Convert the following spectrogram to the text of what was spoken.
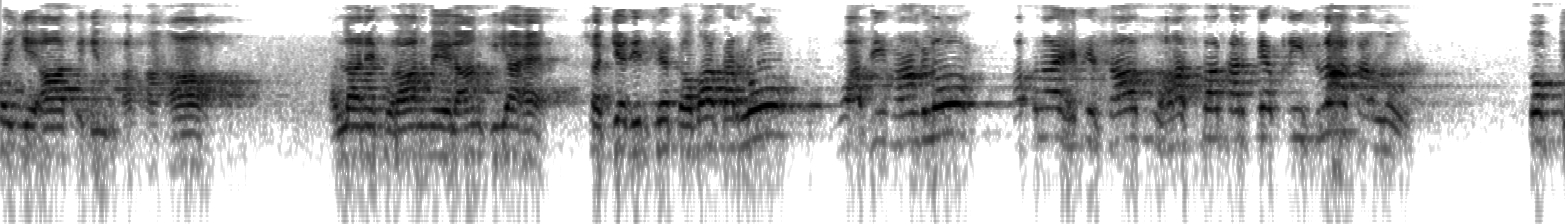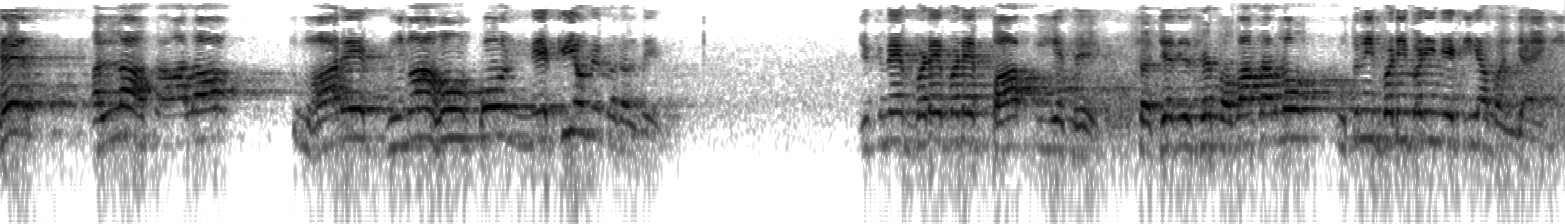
سیئات اللہ نے قرآن میں اعلان کیا ہے، سچے دل سے توبہ کر لو، معافی مانگ لو، اپنا احتساب، محاسبہ کر کے اپنی اصلاح کر لو۔ تو پھر اللہ تعالی تمہارے گناہوں کو نیکیوں میں بدل دے گا۔ جتنے بڑے بڑے پاپ کیے تھے، سچے دل سے توبہ کر لو، اتنی بڑی بڑی نیکیاں بن جائیں گی۔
